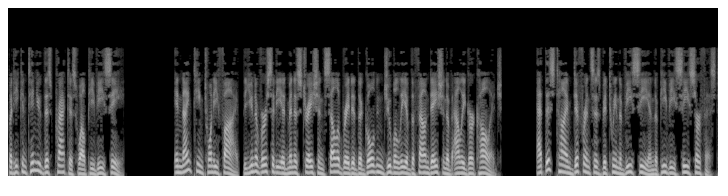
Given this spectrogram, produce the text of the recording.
but he continued this practice while PVC. In 1925, the university administration celebrated the Golden Jubilee of the foundation of Aligarh College. At this time differences between the VC and the PVC surfaced.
